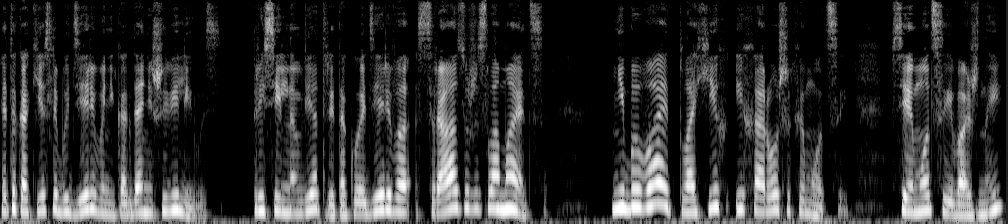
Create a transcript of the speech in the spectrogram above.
это как если бы дерево никогда не шевелилось. При сильном ветре такое дерево сразу же сломается. Не бывает плохих и хороших эмоций. Все эмоции важны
